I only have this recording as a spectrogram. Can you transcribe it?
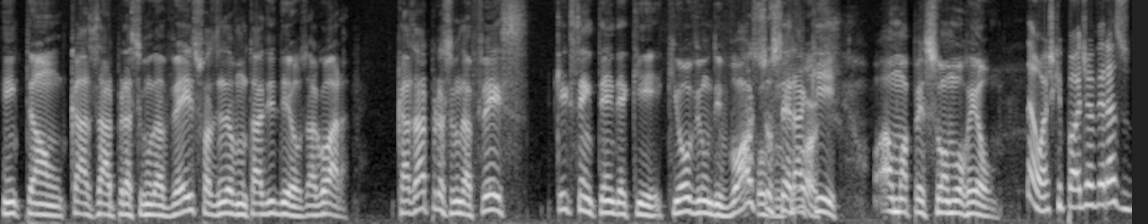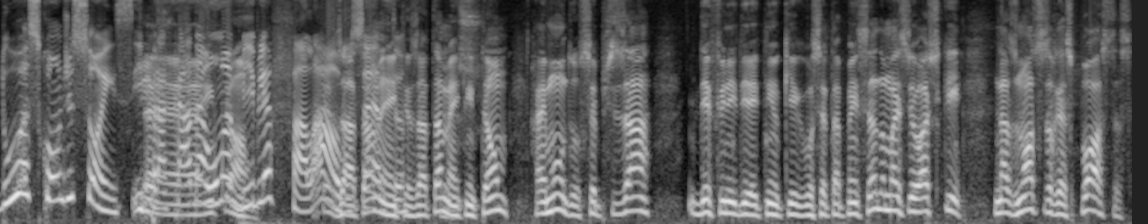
Então, casar pela segunda vez, fazendo a vontade de Deus. Agora, casar pela segunda vez, o que, que você entende aqui? Que houve um divórcio Houve ou um será divórcio. que uma pessoa morreu? Não, acho que pode haver as duas condições. E para É, cada uma então. a Bíblia fala algo, exatamente, certo? exatamente. Então, Raimundo, você precisa definir direitinho o que você está pensando, mas eu acho que nas nossas respostas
